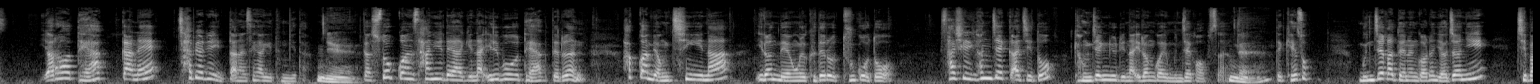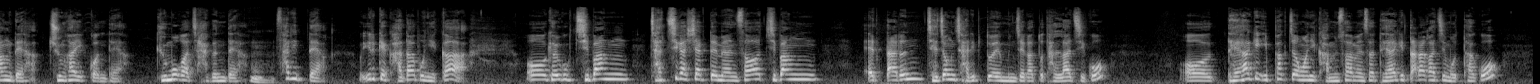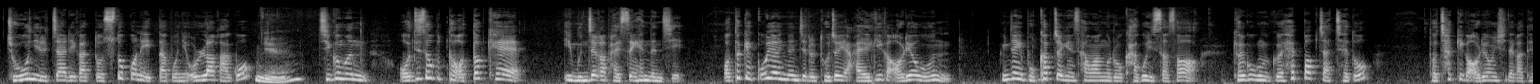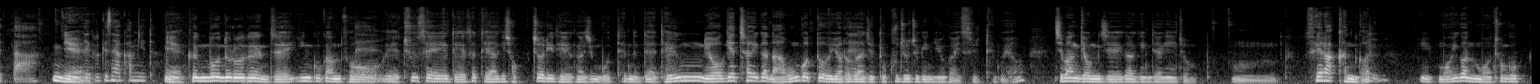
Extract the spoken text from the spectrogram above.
여러 대학 간의 차별이 있다는 생각이 듭니다. 예. 그러니까 수도권 상위 대학이나 일부 대학들은 학과 명칭이나 이런 내용을 그대로 두고도 사실 현재까지도 경쟁률이나 이런 거에 문제가 없어요. 네. 근데 계속 문제가 되는 거는 여전히 지방 대학, 중하위권 대학, 규모가 작은 대학, 음. 사립 대학 뭐 이렇게 가다 보니까 어 결국 지방 자치가 시작되면서 지방에 따른 재정 자립도의 문제가 또 달라지고 어 대학의 입학 정원이 감소하면서 대학이 따라가지 못하고 좋은 일자리가 또 수도권에 있다 보니 올라가고 예. 지금은 어디서부터 어떻게 이 문제가 발생했는지 어떻게 꼬여 있는지를 도저히 알기가 어려운 굉장히 복합적인 상황으로 가고 있어서 결국은 그 해법 자체도 더 찾기가 어려운 시대가 됐다. 예. 네, 그렇게 생각합니다. 예, 근본으로는 이제 인구 감소의 네. 추세에 대해서 대학이 적절히 대응하지 못했는데 대응력의 차이가 나온 것도 여러 네. 가지 또 구조적인 이유가 있을 테고요. 지방 경제가 굉장히 좀 음, 쇠락한 것, 음. 뭐 이건 뭐 전국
